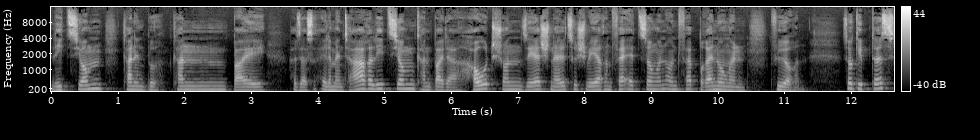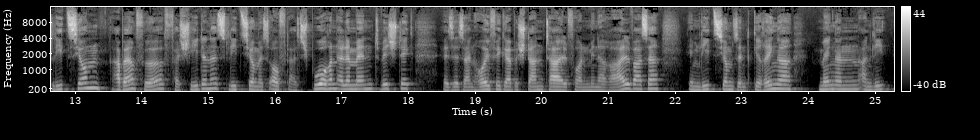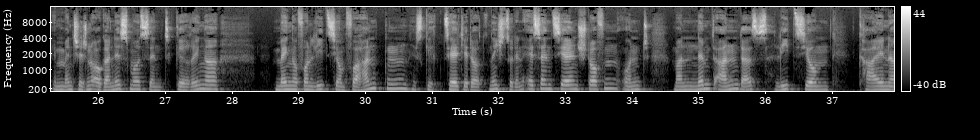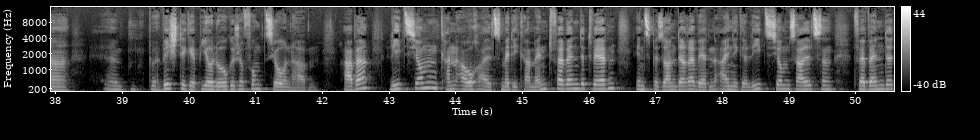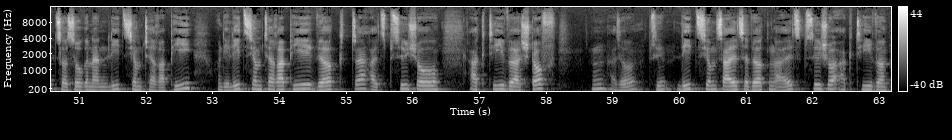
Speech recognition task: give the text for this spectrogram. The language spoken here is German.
Lithium kann, in, kann bei also das elementare Lithium kann bei der Haut schon sehr schnell zu schweren Verätzungen und Verbrennungen führen. So gibt es Lithium, aber für verschiedenes. Lithium ist oft als Spurenelement wichtig. Es ist ein häufiger Bestandteil von Mineralwasser. Im Lithium sind geringe Mengen an, im menschlichen Organismus sind geringe Menge von Lithium vorhanden. Es zählt jedoch nicht zu den essentiellen Stoffen und man nimmt an, dass Lithium keine äh, wichtige biologische Funktion haben. Aber Lithium kann auch als Medikament verwendet werden. Insbesondere werden einige Lithiumsalze verwendet zur sogenannten Lithiumtherapie. Und die Lithiumtherapie wirkt als psychoaktiver Stoff also Lithiumsalze wirken als psychoaktive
